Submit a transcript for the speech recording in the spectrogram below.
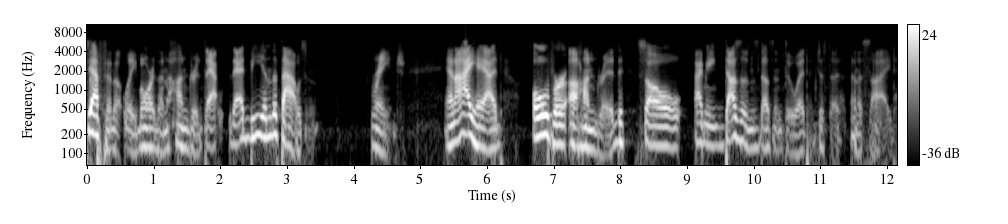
definitely more than hundreds. That that'd be in the thousand range. And I had over a hundred, so I mean dozens doesn't do it. Just a, an aside.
